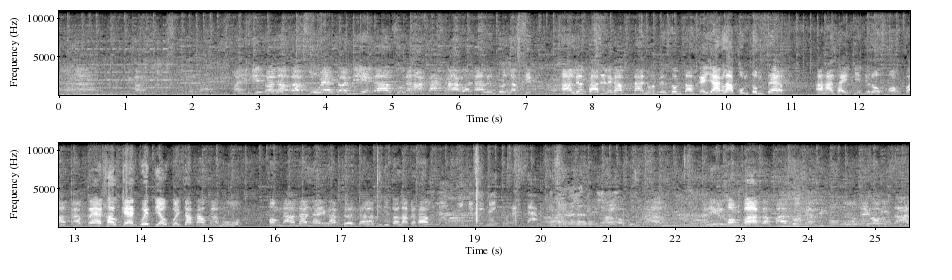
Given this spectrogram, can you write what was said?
อ่าครับบรรยากาศมายินดีต้อนรับครับสู่แวะจอนนี่ครับศูนย์อาหารข้างทางราคาเริ่มต้นหลักสิบหาเลือกทานได้เลยครับ ด้านนู้นเป็นส้มตำไก่ย่างลาบผมต้มแซ่บอาหารไทยจีนยุโรปของฝากกาแฟข้าวแกงก๋วยเตี๋ยวก๋วยจั๊บข้าวขาหมู ห้องน้ำด้านในครับเชิญครับยินดีต้อนรับนะครับในโทรศัพท์ขอบคุณครับอั นนี้คือของฝากครับปลาซุปแหนมที่โปหมูไส้กรอกอีสาน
